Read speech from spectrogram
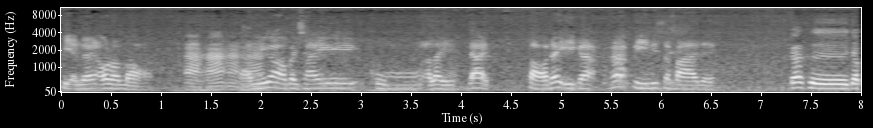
เปลี่ยนเลยเอาหล่ออ่าฮะอ่าๆอัฮะนนี้ก็เอาไปใช้คุมอะไรได้ ต่อได้อีกอะห้าปีนี่สบายเลย ก็คือจะ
